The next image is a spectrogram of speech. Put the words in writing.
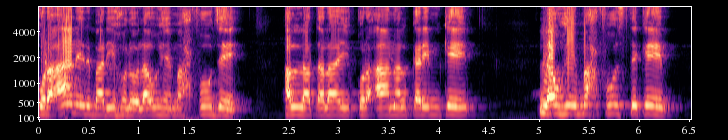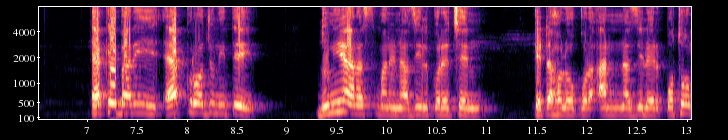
কোরআনের বাড়ি হলো লাউহে মাহফুজে, আল্লাহ তালা এই কোরআন আল করিমকে লাউহে মাহফুজ থেকে একেবারেই এক রজনীতে দুনিয়ার আসমানে নাজিল করেছেন। এটা হলো কোরআন নাজিলের প্রথম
